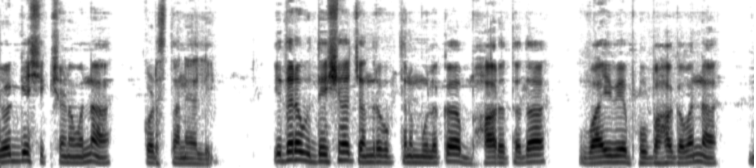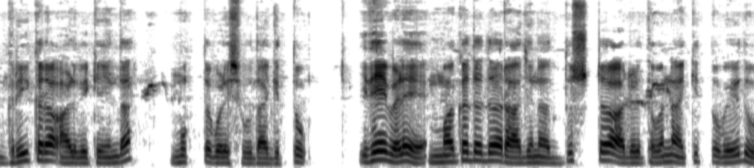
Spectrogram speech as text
ಯೋಗ್ಯ ಶಿಕ್ಷಣವನ್ನು ಕೊಡಿಸ್ತಾನೆ ಅಲ್ಲಿ. ಇದರ ಉದ್ದೇಶ ಚಂದ್ರಗುಪ್ತನ ಮೂಲಕ ಭಾರತದ ವಾಯುವ್ಯ ಭೂಭಾಗವನ್ನು ಗ್ರೀಕರ ಆಳ್ವಿಕೆಯಿಂದ ಮುಕ್ತಗೊಳಿಸುವುದಾಗಿತ್ತು. ಇದೇ ವೇಳೆ ಮಗಧದ ರಾಜನ ದುಷ್ಟ ಆಡಳಿತವನ್ನು ಕಿತ್ತೊಗೆಯುವುದು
